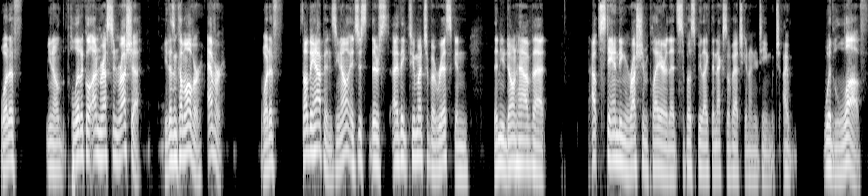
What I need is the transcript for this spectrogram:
What if, you know, the political unrest in Russia, he doesn't come over ever? What if something happens? You know, it's just there's I think too much of a risk and then you don't have that outstanding Russian player that's supposed to be like the next Ovechkin on your team, which I would love,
